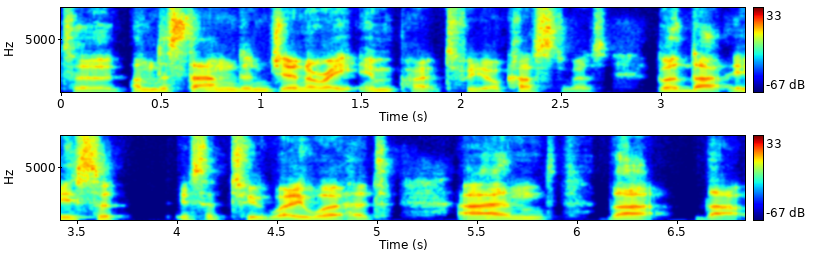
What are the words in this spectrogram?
to understand and generate impact for your customers, but that is a it's a two-way word. And that that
